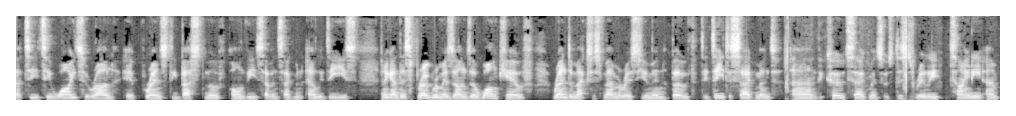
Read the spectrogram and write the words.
TTY to run, it prints the best move on the 7 segment LEDs. And again, this program is under 1K of random access memory, assuming both the data segment and the code segment. So this is really tiny, and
